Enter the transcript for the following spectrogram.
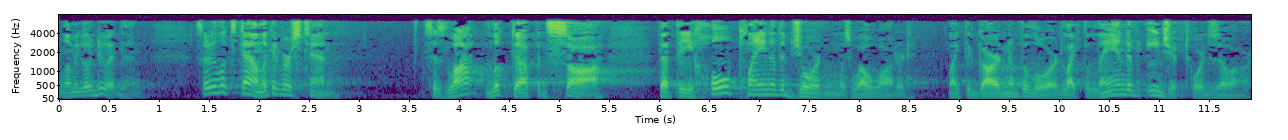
let me go do it then. So he looks down. Look at verse 10. It says, Lot looked up and saw that the whole plain of the Jordan was well watered, like the garden of the Lord, like the land of Egypt toward Zoar.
